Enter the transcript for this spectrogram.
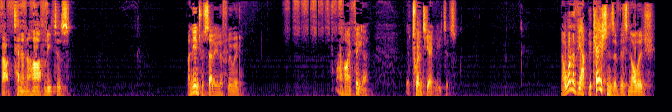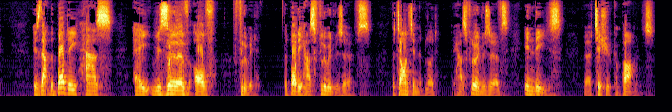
about 10.5 litres. And the intracellular fluid, a high figure, 28 litres. Now, one of the applications of this knowledge is that the body has a reserve of fluid. The body has fluid reserves that aren't in the blood. It has fluid reserves in these uh, tissue compartments.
